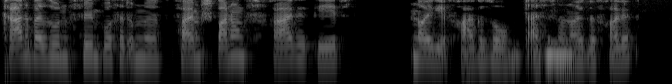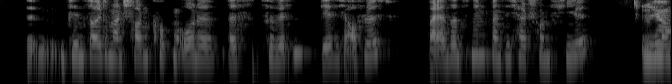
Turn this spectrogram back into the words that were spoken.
gerade bei so einem Film, wo es halt um eine vor allem Spannungsfrage geht, Neugierfrage, so, da ist es eine mhm. Neugierfrage, den sollte man schon gucken, ohne es zu wissen, wie er sich auflöst. Weil ansonsten nimmt man sich halt schon viel. Ja.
